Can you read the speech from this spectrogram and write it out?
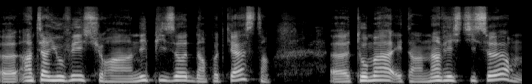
euh, interviewé sur un épisode d'un podcast. Euh, Thomas est un investisseur.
